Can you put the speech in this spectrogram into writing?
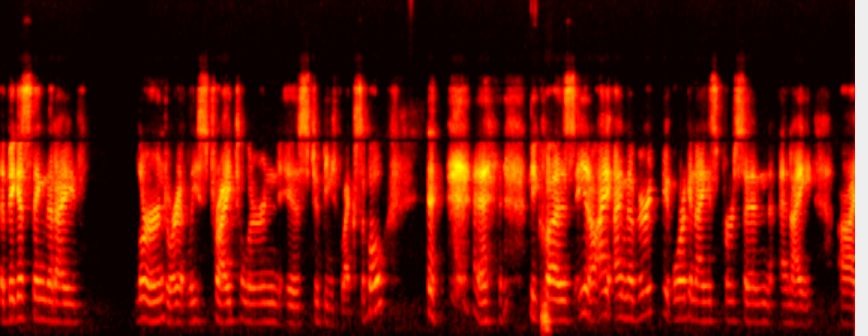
the biggest thing that I've learned, or at least tried to learn, is to be flexible. because you know I, I'm a very organized person, and I I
